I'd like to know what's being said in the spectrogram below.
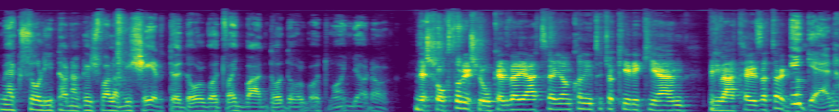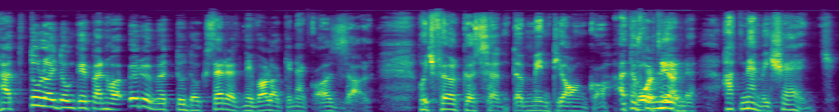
megszólítanak, és valami sértő dolgot, vagy bántó dolgot mondjanak. De sokszor is jó kedve játszol Jankanit, hogyha kérik ilyen privát helyzetekben? Igen, hát tulajdonképpen, ha örömöt tudok szeretni valakinek azzal, hogy fölköszöntöm, mint Janka, hát akkor miért ne? Hát nem is egy.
